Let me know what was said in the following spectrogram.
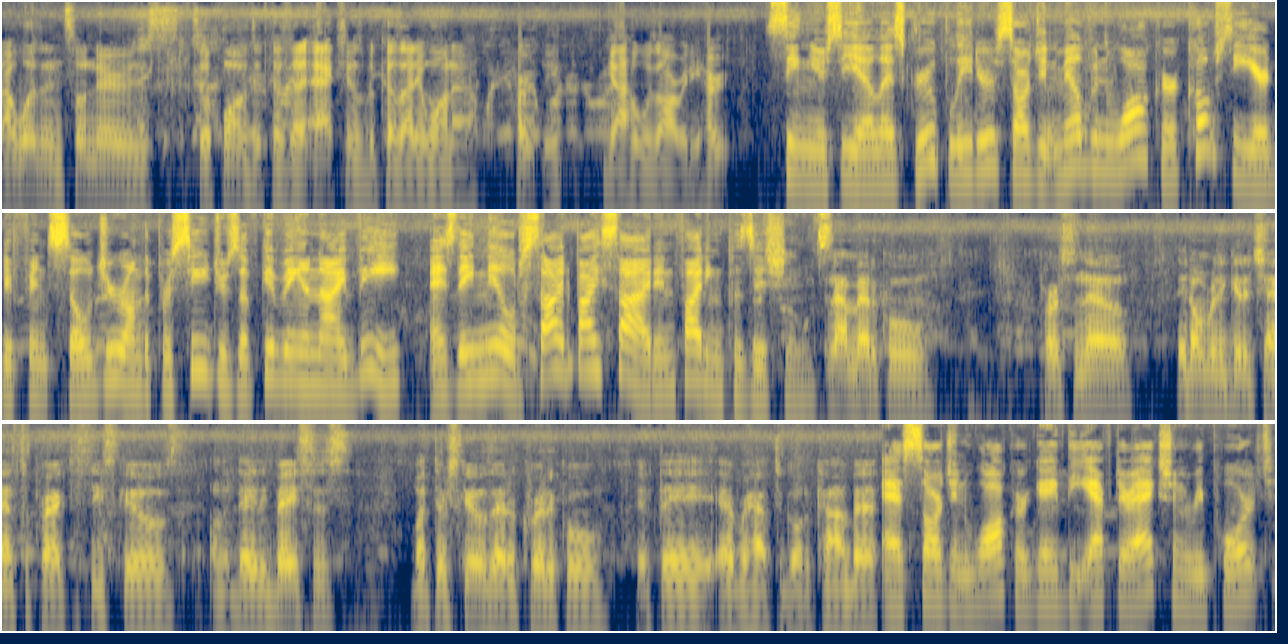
I wasn't so nervous to a point because of the action, it was because I didn't want to hurt the guy who was already hurt. Senior CLS group leader Sergeant Melvin Walker coached the air defense soldier on the procedures of giving an IV as they kneeled side by side in fighting positions. not medical personnel. They don't really get a chance to practice these skills on a daily basis, but they're skills that are critical if they ever have to go to combat. As Sergeant Walker gave the after action report,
